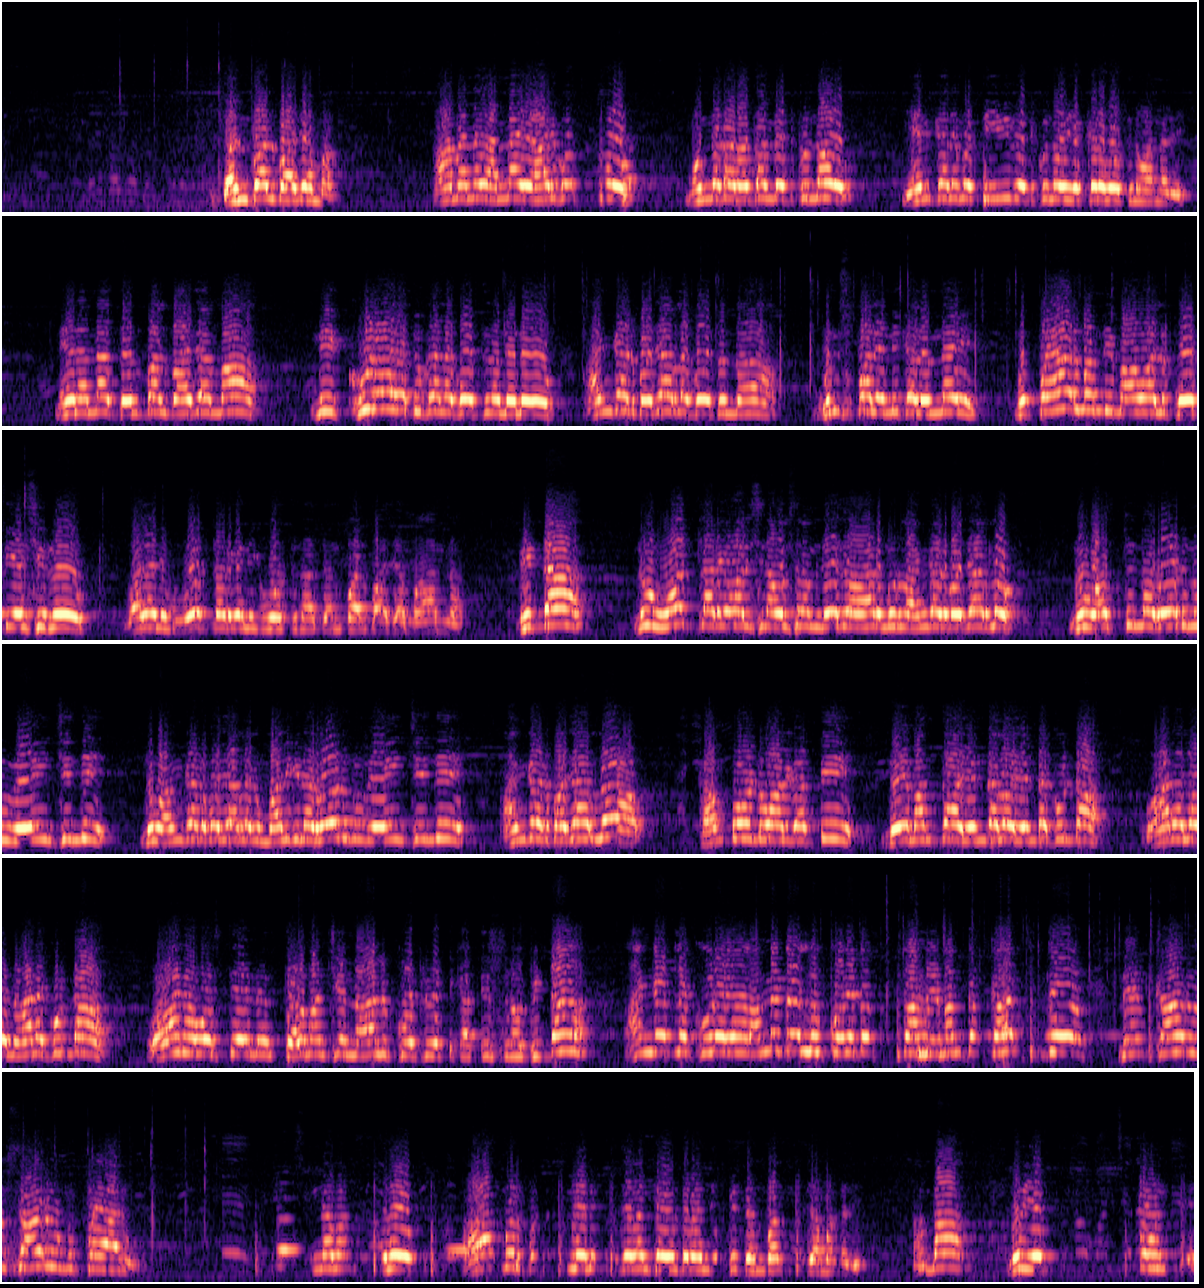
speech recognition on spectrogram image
ధన్పాల్ బాజమ్మ. ఆమె అన్నది అన్న ఆడికొచ్చు ముందట రథం పెట్టుకున్నావు వెనుకనేమో టీవీ పెట్టుకున్నావు ఎక్కడ పోతున్నావు అన్నది. నేనన్నా ధన్పాల్ బాజమ్మ మీ కూరగాయల దుకాణాలకు పోతున్నా నేను అంగడి బజార్లకు పోతున్నా. మున్సిపల్ ఎన్నికలు ఉన్నాయి. ముప్పై ఆరు మంది మా వాళ్ళు పోటీ చేసిర్రు. వాళ్ళని ఓట్లు అడగనికి పోతున్నా ధన్పాల్ బాజమ్మ అన్న. బిడ్డ నువ్వు ఓట్లు అడగవలసిన అవసరం లేదు ఆరుమూరులో అంగడి బజార్లో. నువ్వు వస్తున్న రోడ్డు నువ్వు వేయించింది. నువ్వు అంగడి బజార్లకు మలిగిన రోడ్డు నువ్వు వేయించింది. అంగడి బజార్లో కంపౌండ్ వాల్ కట్టి మేమంతా ఎండలో ఎండకుండా వానలో నానకుండా వాన వస్తే మేము తల మంచిగా నాలుగు కోట్లు పెట్టి కట్టిస్తున్నావు బిడ్డ. అంగట్ల కూరగాయలు అమ్మేటోళ్ళు కొనేటో మేమంతా కాకపోతే మేము కారు సారు ముప్పై ఆరు. చిన్న ఆత్మూరు పట్టణంలోని ప్రజలంతా ఉంటారని చెప్పి ధన్బాద్ అమ్మా నువ్వు ఎప్పుడు ఉంటే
